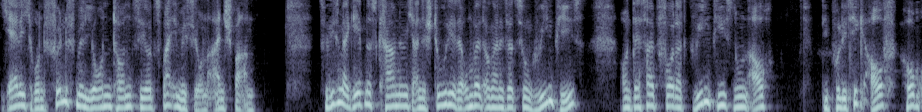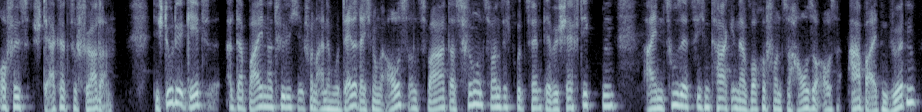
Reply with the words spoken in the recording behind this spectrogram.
jährlich rund fünf Millionen Tonnen CO2-Emissionen einsparen. Zu diesem Ergebnis kam nämlich eine Studie der Umweltorganisation Greenpeace und deshalb fordert Greenpeace nun auch die Politik auf, Homeoffice stärker zu fördern. Die Studie geht dabei natürlich von einer Modellrechnung aus, und zwar, dass 25 Prozent der Beschäftigten einen zusätzlichen Tag in der Woche von zu Hause aus arbeiten würden.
